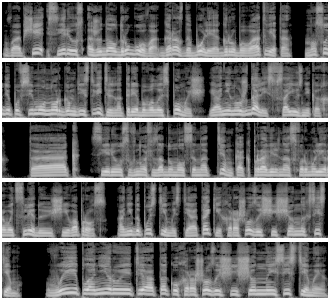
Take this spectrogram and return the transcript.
Вообще, Сириус ожидал другого, гораздо более грубого ответа. Но, судя по всему, Норгам действительно требовалась помощь, и они нуждались в союзниках. «Так, Сириус вновь задумался над тем, как правильно сформулировать следующий вопрос о недопустимости атаки хорошо защищенных систем. Вы планируете атаку хорошо защищенной системы.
